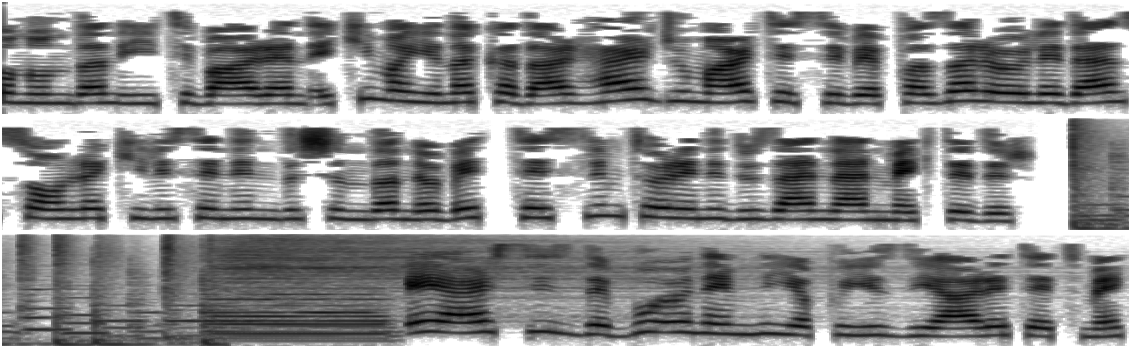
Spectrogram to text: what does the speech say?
sonundan itibaren Ekim ayına kadar her cumartesi ve pazar öğleden sonra kilisenin dışında nöbet teslim töreni düzenlenmektedir. Eğer siz de bu önemli yapıyı ziyaret etmek,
